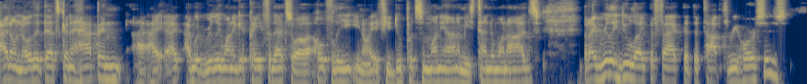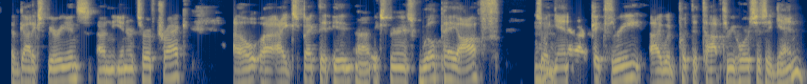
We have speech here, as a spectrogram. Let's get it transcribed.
I don't know that that's going to happen. I, I, I would really want to get paid for that. So uh, hopefully, you know, if you do put some money on him, he's 10 to 1 odds. But I really do like the fact that the top three horses have got experience on the inner turf track. I, hope, I expect that in, uh, experience will pay off. So Mhm. again, in our pick three, I would put the top three horses again.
